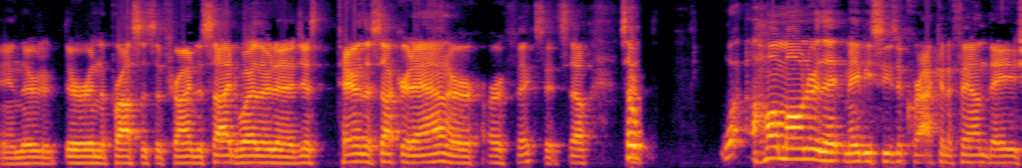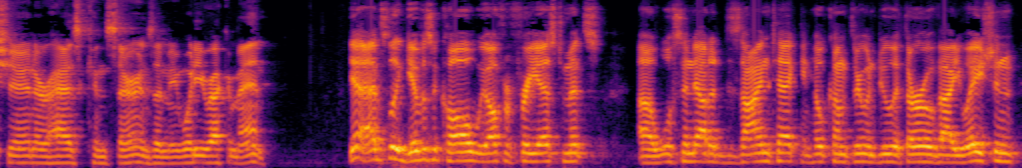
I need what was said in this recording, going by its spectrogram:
and they're they're in the process of trying to decide whether to just tear the sucker down or or fix it. So so. What a homeowner that maybe sees a crack in a foundation or has concerns? I mean, what do you recommend? Yeah, absolutely. Give us a call. We offer free estimates. Uh, we'll send out a design tech, and he'll come through and do a thorough evaluation,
